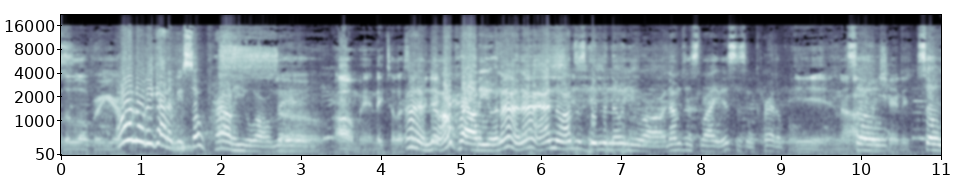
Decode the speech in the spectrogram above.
a little over a year. I know they gotta be so proud of you all, man. Oh man, they tell us. I know day. I'm proud of you, and I, and I, I know I'm just getting to know you all, and I'm just like, this is incredible. Yeah, no, I So, appreciate it. so,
